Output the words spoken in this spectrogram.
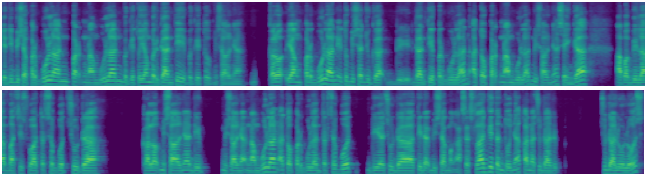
Jadi bisa per bulan, per enam bulan, begitu yang berganti begitu misalnya. Kalau yang per bulan itu bisa juga diganti per bulan atau per enam bulan misalnya, sehingga apabila mahasiswa tersebut sudah kalau misalnya di misalnya enam bulan atau per bulan tersebut dia sudah tidak bisa mengakses lagi tentunya karena sudah sudah lulus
